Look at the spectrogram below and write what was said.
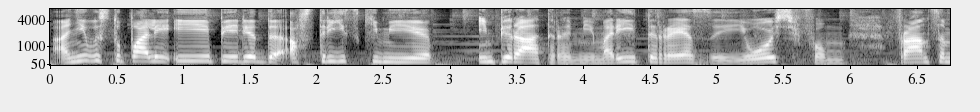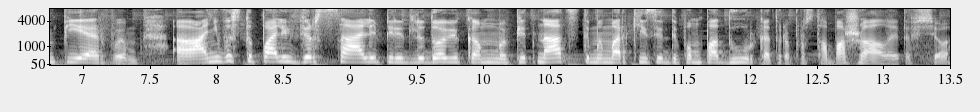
Они выступали и перед австрийскими императорами Марией Терезой, Иосифом, Францем Первым. А, они выступали в Версале перед Людовиком XV и Маркизой де Помпадур, которая просто обожала это все.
